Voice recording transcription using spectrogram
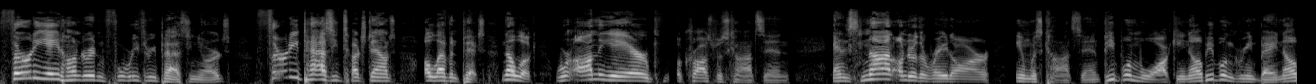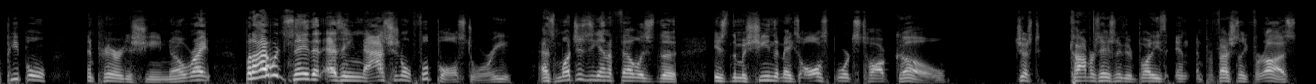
3,843 passing yards, 30 passing touchdowns, 11 picks. Now, look, we're on the air across Wisconsin, and it's not under the radar in Wisconsin. People in Milwaukee know, people in Green Bay know, people in Prairie du Chien know, right? But I would say that as a national football story, as much as the NFL is the is the machine that makes all sports talk go, just conversationally with your buddies and, and professionally for us,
